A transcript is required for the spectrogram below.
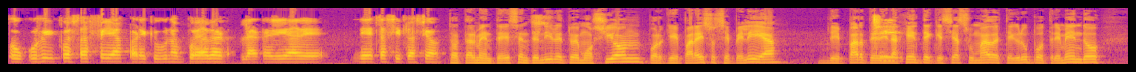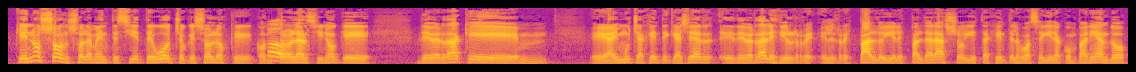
ocurrir cosas feas para que uno pueda ver la realidad de, esta situación. Totalmente, es entendible tu emoción porque para eso se pelea de parte de la gente que se ha sumado a este grupo tremendo, que no son solamente siete u ocho que son los que controlan, sino que de verdad que mm, eh, hay mucha gente que ayer eh, de verdad les dio el, respaldo y el espaldarazo y esta gente los va a seguir acompañando,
